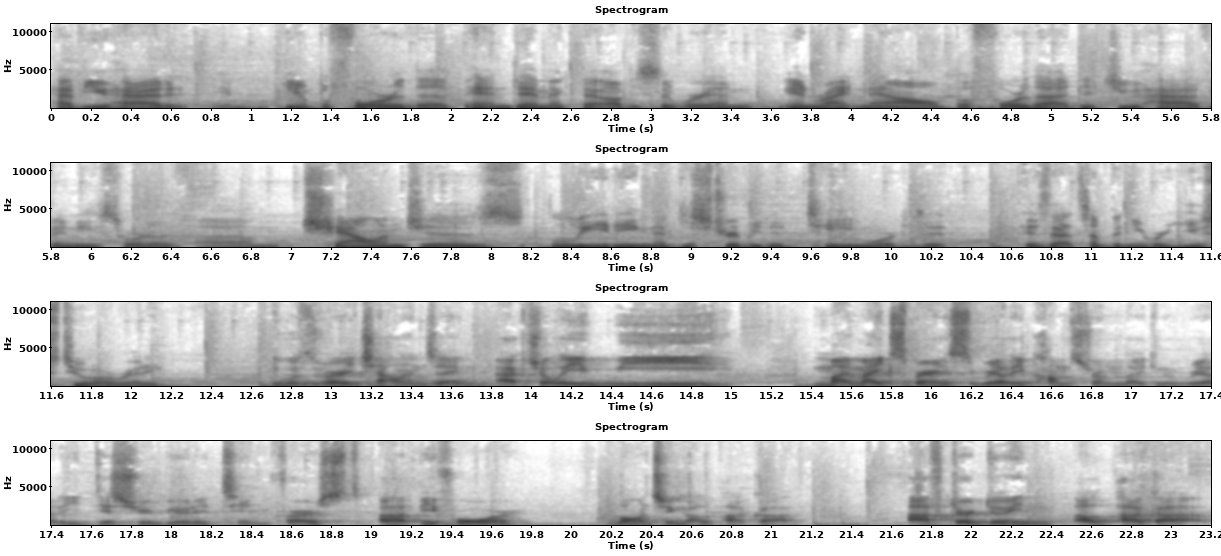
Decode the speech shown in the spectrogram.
Have you had, you know, before the pandemic that obviously we're in in right now? Before that, did you have any sort of um, challenges leading a distributed team, or did it is that something you were used to already? It was very challenging. Actually, we my my experience really comes from like a really distributed team first uh, before launching Alpaca. After doing Alpaca,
